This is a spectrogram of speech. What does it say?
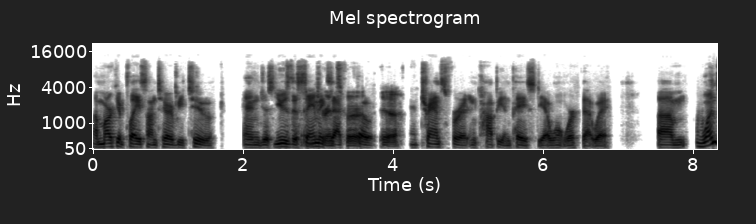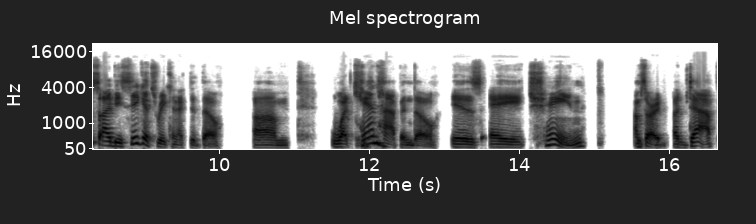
a marketplace on Terra V2 and just use the same exact code yeah. and transfer it and copy and paste. Yeah, it won't work that way. Um, once IBC gets reconnected, though, um, what can happen though is a chain. I'm sorry, a DApp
